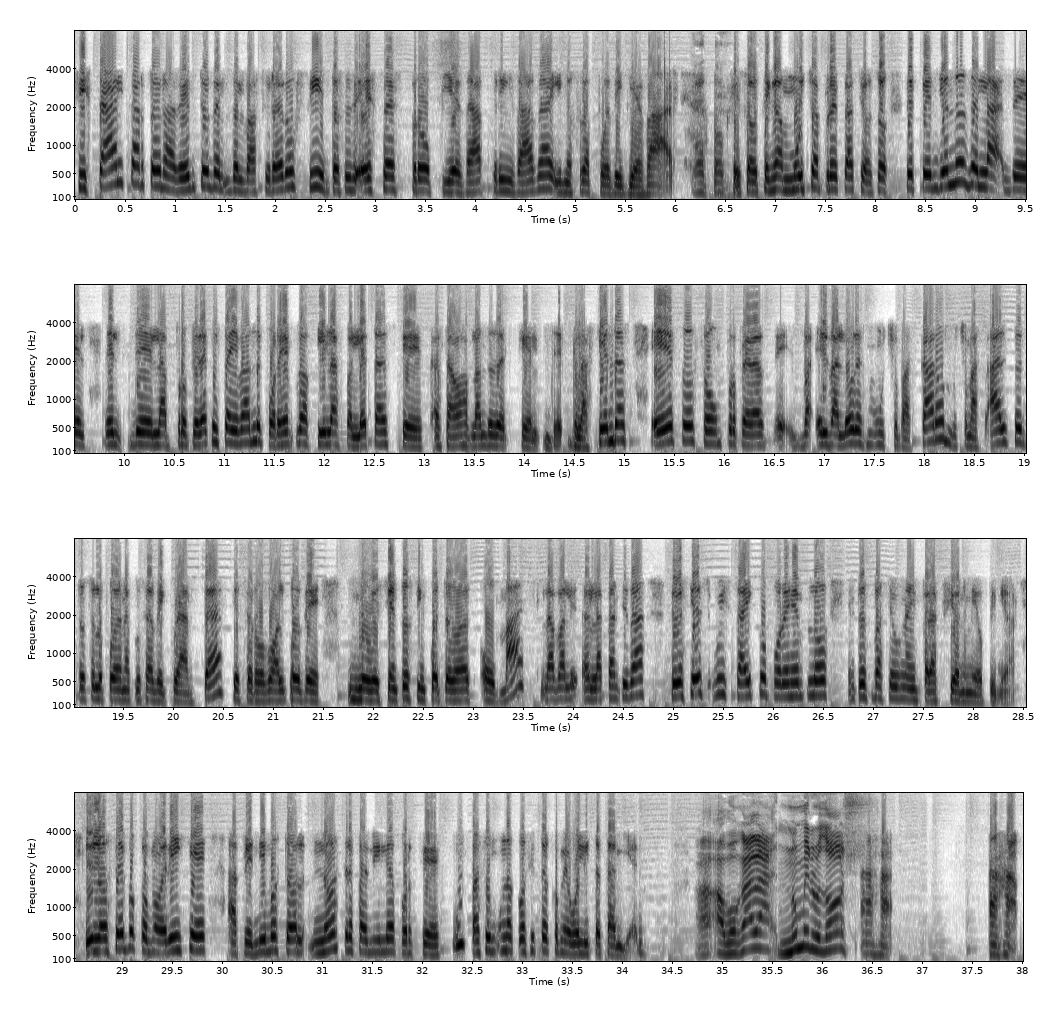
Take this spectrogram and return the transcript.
Si está el cartón adentro del, del basurero, sí, entonces esa es propiedad privada y no se la puede llevar. Ok. Okay, so tenga mucha precaución. So, dependiendo de la de, de- de la propiedad que está llevando, por ejemplo, aquí las paletas que estábamos hablando de, que, de, de las tiendas, esos son propiedades, eh, el valor es mucho más caro, mucho más alto, entonces lo pueden acusar de grand theft, que se robó algo de 950 dólares o más la, la cantidad, pero si es recycle, por ejemplo, entonces va a ser una infracción en mi opinión. Y lo sé porque, como dije, aprendimos toda nuestra familia porque uh, pasó una cosita con mi abuelita también. A- abogada, número dos. Ajá. Ajá.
